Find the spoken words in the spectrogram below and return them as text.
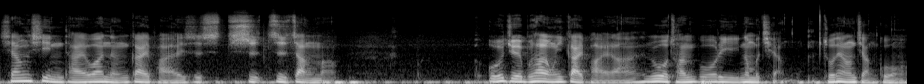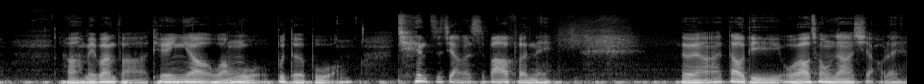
相信台湾能盖牌是是智障吗？我就觉得不太容易盖牌啦。如果传播力那么强，昨天有讲过啊，没办法，天要亡我不得不亡。今天只讲了十八分呢，对啊，到底我要冲啥小嘞？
